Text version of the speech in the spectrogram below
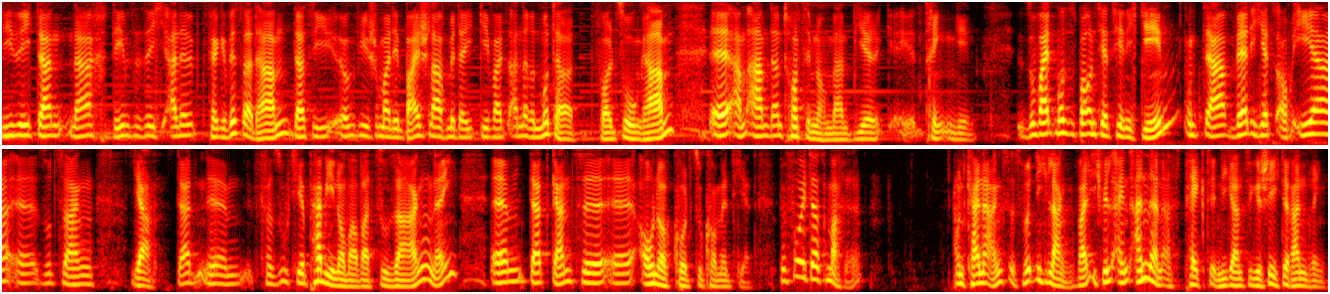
die sich dann, nachdem sie sich alle vergewissert haben, dass sie irgendwie schon mal den Beischlaf mit der jeweils anderen Mutter vollzogen haben, äh, am Abend dann trotzdem noch mal ein Bier äh, trinken gehen. Soweit muss es bei uns jetzt hier nicht gehen. Und da werde ich jetzt auch eher äh, sozusagen, ja, da ähm, versucht hier Pabi noch mal was zu sagen, ne? ähm, das Ganze äh, auch noch kurz zu kommentieren. Bevor ich das mache, und keine Angst, es wird nicht lang, weil ich will einen anderen Aspekt in die ganze Geschichte ranbringen.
